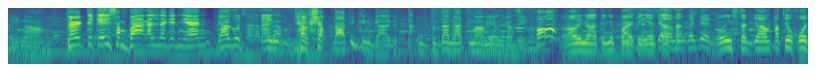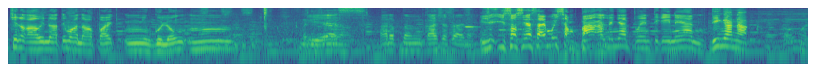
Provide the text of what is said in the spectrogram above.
Mamatay na ako. 30k isang bakal na ganyan. Gago, tayong junk shop natin yung gago. Punta natin mamayang gabi. Oh! Nakawin natin yung parking Instant yaman ka dyan. Oh, instant yaman. Pati yung kotse nakawin natin mga nakapark. Mm, yung gulong. Mm. Yes. Hanap ng kasya sa ano? I- iso sinasabi mo, isang bakal na yan, 20k na yan. Di nga, nak. Oo.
